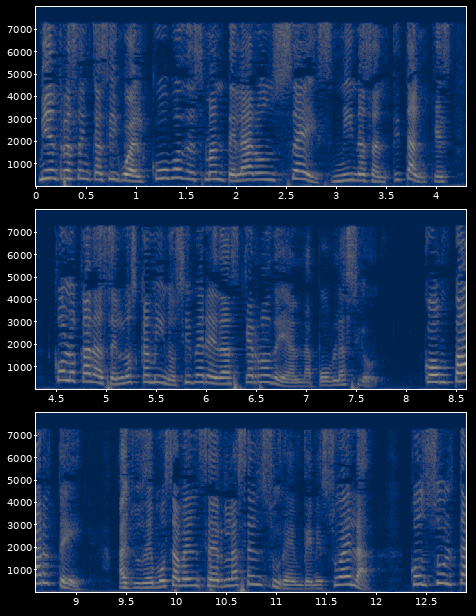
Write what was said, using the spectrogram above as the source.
Mientras en Casigua el Cubo desmantelaron seis minas antitanques colocadas en los caminos y veredas que rodean la población. Comparte. Ayudemos a vencer la censura en Venezuela. Consulta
